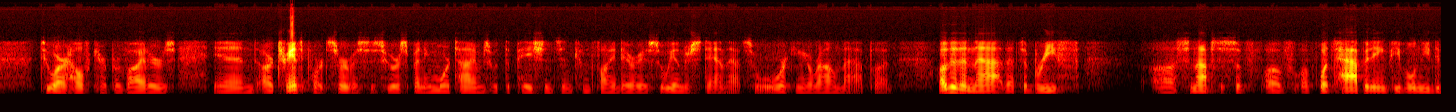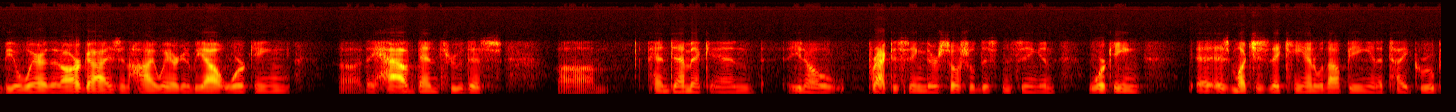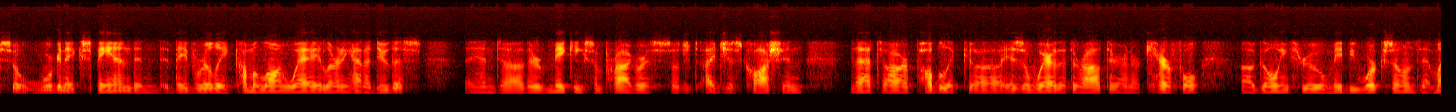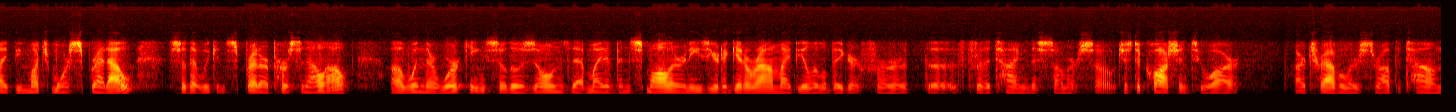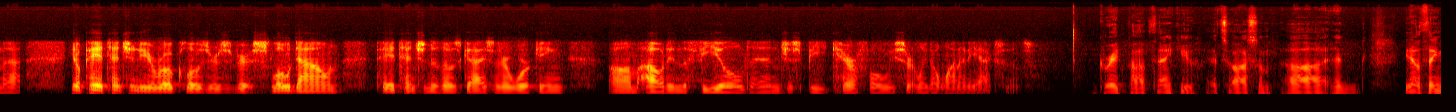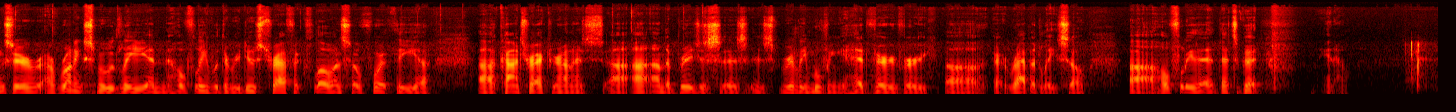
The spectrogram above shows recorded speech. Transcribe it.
to our healthcare providers and our transport services who are spending more times with the patients in confined areas. So we understand that. So we're working around that. But other than that, that's a brief uh, synopsis of, of, of what's happening. People need to be aware that our guys in highway are going to be out working. Uh, they have been through this um, pandemic and you know practicing their social distancing and working as much as they can without being in a tight group. So we're going to expand, and they've really come a long way learning how to do this, and uh, they're making some progress. So I just caution that our public uh, is aware that they're out there and are careful uh, going through maybe work zones that might be much more spread out so that we can spread our personnel out uh, when they're working. So those zones that might have been smaller and easier to get around might be a little bigger for the for the time this summer. So just a caution to our our travelers throughout the town that you know pay attention to your road closers. Very, slow down. Pay attention to those guys that are working um, out in the field and just be careful. We certainly don't want any accidents. Great, Bob. Thank you. That's awesome. Uh, and you know things are, are running smoothly, and hopefully with the reduced traffic flow and so forth, the uh, uh, contractor on his uh, on the bridge is, is, is really moving ahead very very uh, rapidly. So uh, hopefully that that's good. You know.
